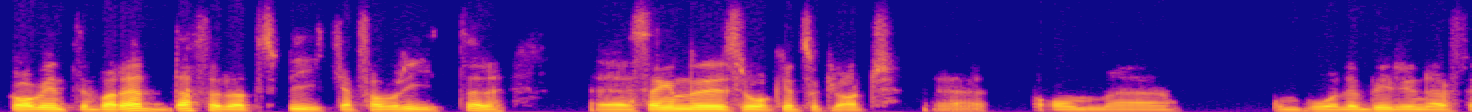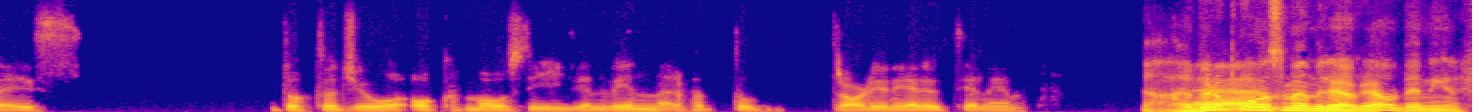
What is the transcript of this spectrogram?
ska vi inte vara rädda för att spika favoriter. Eh, sen är det tråkigt såklart eh, om, eh, om både Billionaire Face, Dr. Joe och Most Eagle vinner för att då drar det ju ner utdelningen. Ja, det beror på vad som händer i övriga avdelningar.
